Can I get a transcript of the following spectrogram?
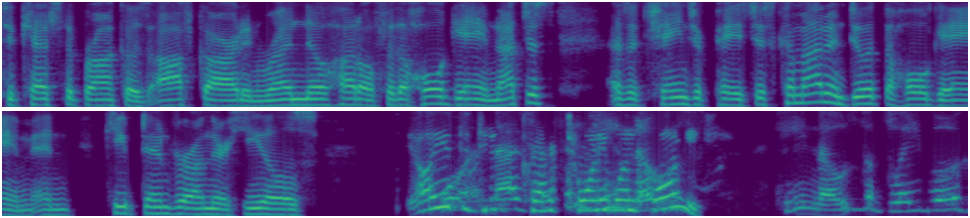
to catch the Broncos off guard and run no huddle for the whole game, not just as a change of pace. Just come out and do it the whole game and keep Denver on their heels All you have to do is crack the thing, he 21 knows- points. He knows the playbook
